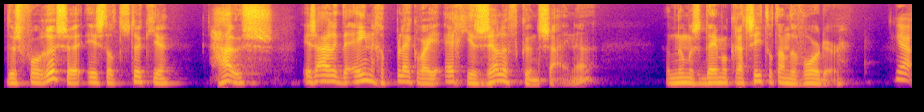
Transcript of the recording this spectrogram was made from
Dus voor Russen is dat stukje huis... is eigenlijk de enige plek waar je echt jezelf kunt zijn. Hè? Dat noemen ze democratie tot aan de voordeur. Ja.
